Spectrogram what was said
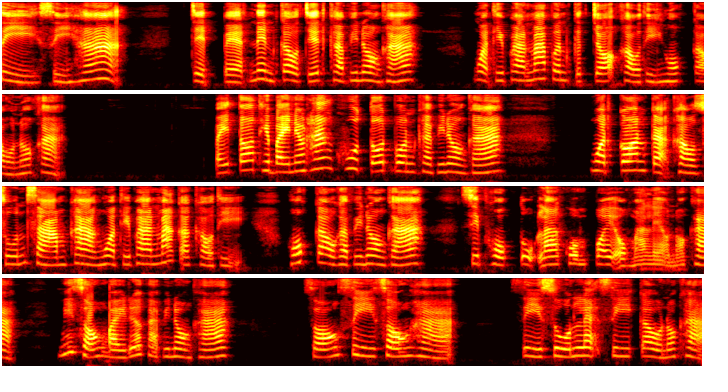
สี่สี่ห้าเจ็ดแปดเน้นเก้าเจ็ดค่ะพี่น้องคะงวดที่ผ่านมาเพิ่นกระเจาะเข่าที่หกเก่าเนาะค่ะ ไปต่อที่ใบแนวทางคู่โต๊ดบนค่ะพี่น้องคะงวดก้อนกะเข่าศูนย์สามค่ะ งวดที่ผ่านมากะเข่าที่หกเก่าค่ะพี่น้องคะสิบหกตุลาคมปล่อยออกมาแล้วเนาะค่ะ มีสองใบเด้อค่ะพี่น้องคะสองสี่สองหาสี่ศูนย์และสี่เก้าเนาะค่ะ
